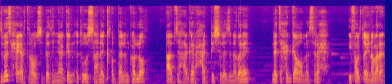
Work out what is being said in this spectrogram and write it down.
ዝበዝሐ ኤርትራዊ ስደተኛ ግን እቲ ውሳነ ክቕበል እንከሎ ኣብዚ ሃገር ሓድሽ ስለ ዝነበረ ነቲ ሕጋዊ መስርሕ ይፈልጦ ይነበረን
